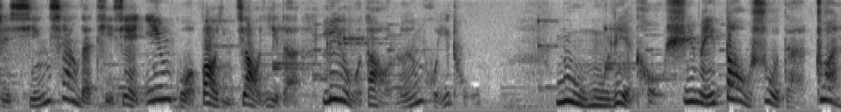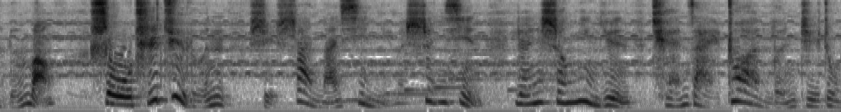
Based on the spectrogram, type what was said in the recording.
是形象地体现因果报应教义的六道轮回图。怒目裂口、须眉倒竖的转轮王，手持巨轮，使善男信女们深信人生命运全在转轮之中。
